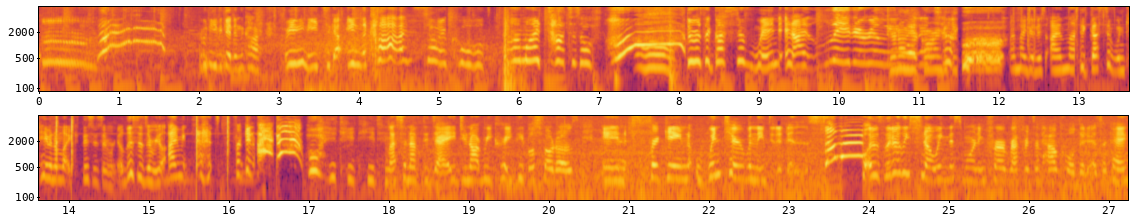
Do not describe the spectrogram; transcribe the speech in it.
cold! We need to get in the car. We need to get in the car. I'm so cold. Oh, my tats is off. there was a gust of wind and I literally Turn on your car and get Oh my goodness, I'm like, the gust of wind came and I'm like, this isn't real, this isn't real. I mean, it's freaking, ah! Oh, heat, heat, heat. Lesson of the day, do not recreate people's photos in freaking winter when they did it in summer. It was literally snowing this morning for a reference of how cold it is, okay?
